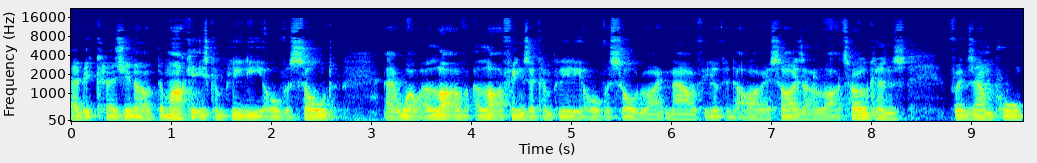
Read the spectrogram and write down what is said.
uh, because you know the market is completely oversold. Uh, well, a lot of a lot of things are completely oversold right now. If you look at the RSIs on a lot of tokens, for example,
